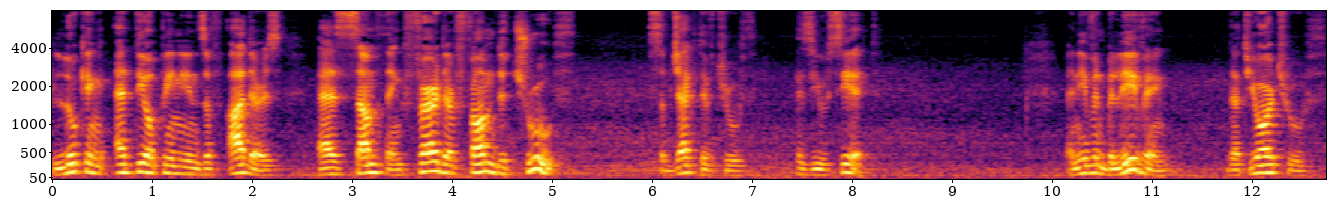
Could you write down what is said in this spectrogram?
looking at the opinions of others as something further from the truth, subjective truth, as you see it. And even believing that your truth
